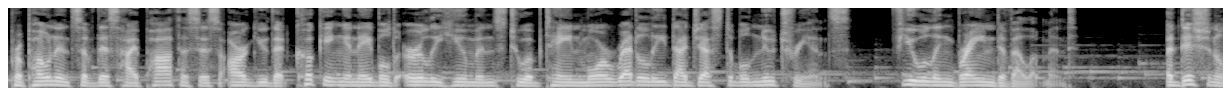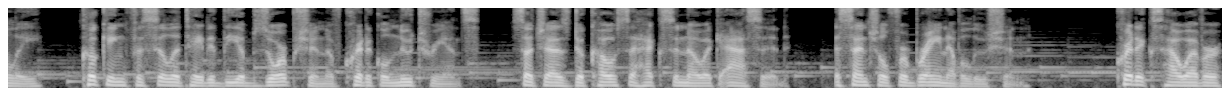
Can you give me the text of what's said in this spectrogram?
proponents of this hypothesis argue that cooking enabled early humans to obtain more readily digestible nutrients, fueling brain development. Additionally, cooking facilitated the absorption of critical nutrients, such as docosahexaenoic acid, essential for brain evolution. Critics, however,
